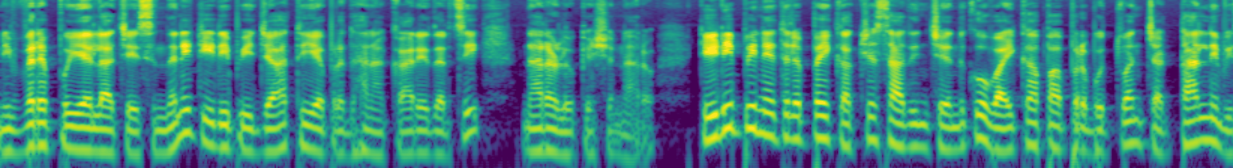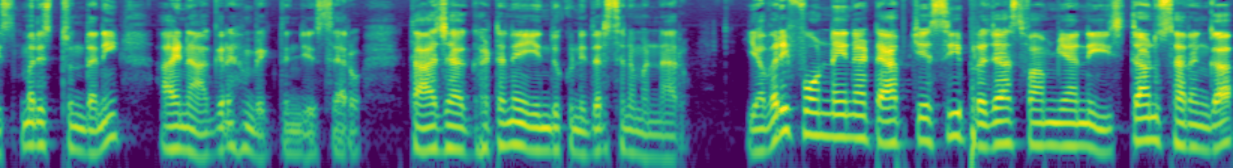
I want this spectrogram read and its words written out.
నివ్వెరపోయేలా చేసిందని టీడీపీ జాతీయ ప్రధాన కార్యదర్శి నారా లోకేష్ అన్నారు. టీడీపీ నేతలపై కక్ష సాధించేందుకు వైకాపా ప్రభుత్వం చట్టాల్ని విస్మరిస్తుందని ఆయన ఆగ్రహం వ్యక్తం చేశారు. తాజా ఘటనే ఇందుకు నిదర్శనమన్నారు. ఎవరి ఫోన్నైనా ట్యాప్ చేసి ప్రజాస్వామ్యాన్ని ఇష్టానుసారంగా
